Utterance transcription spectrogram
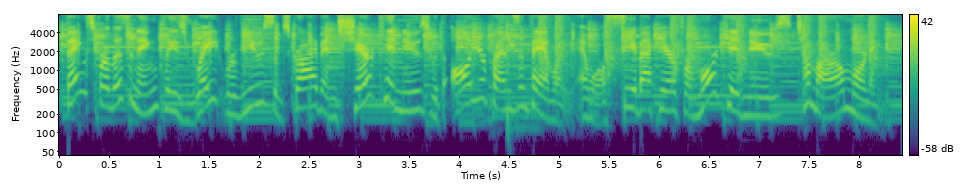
Thanks for listening. Please rate, review, subscribe, and share KidNuz with all your friends and family. And we'll see you back here for more KidNuz tomorrow morning.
